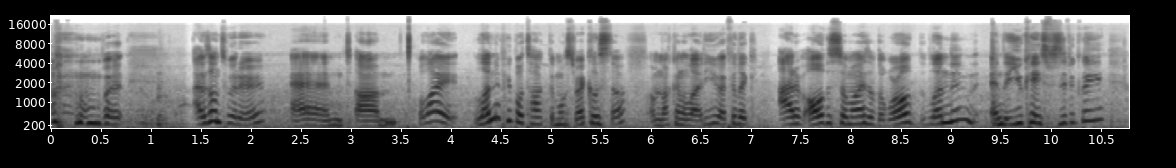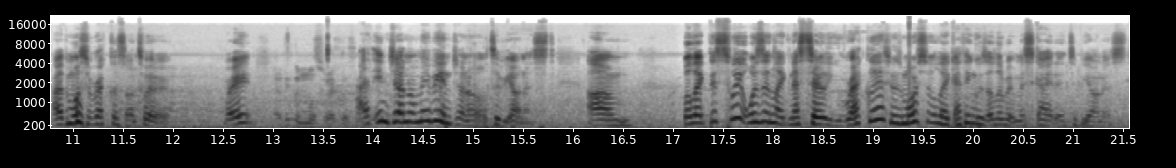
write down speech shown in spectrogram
but I was on Twitter and um, well, I London people talk the most reckless stuff. I'm not gonna lie to you. I feel like out of all the Somalis of the world, London and the UK specifically are the most reckless on Twitter, right? I think the most reckless. In general, maybe in general, to be honest. Um, but like this tweet wasn't like necessarily reckless. It was more so like I think it was a little bit misguided, to be honest.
